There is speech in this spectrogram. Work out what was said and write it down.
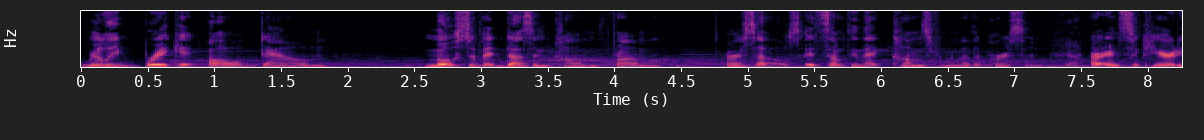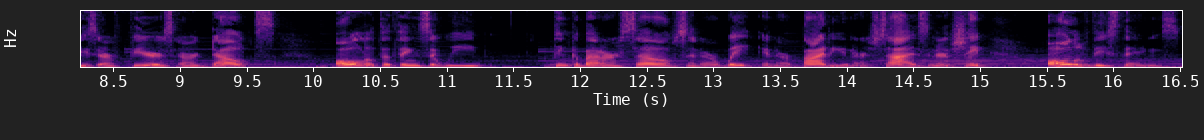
really break it all down, most of it doesn't come from ourselves. It's something that comes from another person. Yeah. Our insecurities, our fears, our doubts, all of the things that we think about ourselves and our weight and our body and our size and our shape, all of these things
